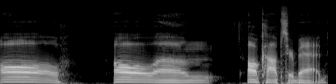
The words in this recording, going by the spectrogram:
all all um all cops are bad.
